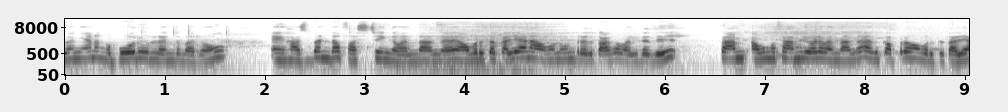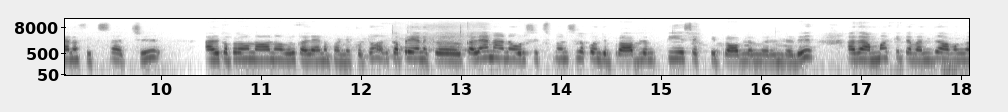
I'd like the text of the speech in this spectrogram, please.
பேர் நாங்கள் போரூர்லேருந்து வரோம் என் ஹஸ்பண்ட் தான் ஃபஸ்ட்டு இங்கே வந்தாங்க. அவருக்கு கல்யாணம் ஆகணுன்றதுக்காக வந்தது. ஃபேம் அவங்க ஃபேமிலியோடு வந்தாங்க. அதுக்கப்புறம் அவருக்கு கல்யாணம் ஃபிக்ஸ் ஆச்சு. அதுக்கப்புறம் நானும் அவரும் கல்யாணம் பண்ணிக்கிட்டோம். அதுக்கப்புறம் எனக்கு கல்யாணம் ஆன ஒரு சிக்ஸ் மந்த்ஸில் கொஞ்சம் ப்ராப்ளம் தீய சக்தி ப்ராப்ளம் இருந்தது. அது அம்மா கிட்ட வந்து அவங்க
